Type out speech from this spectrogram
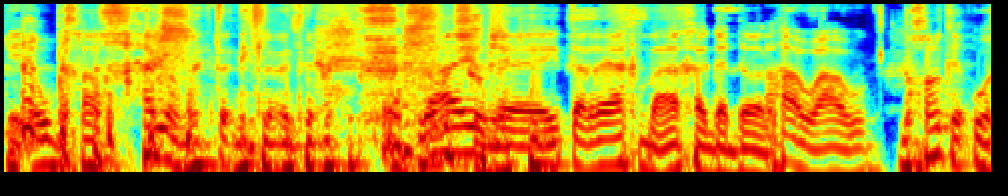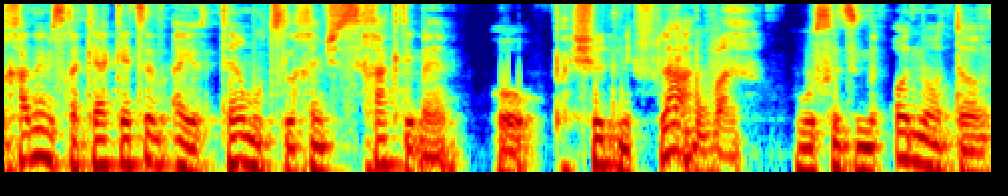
הוא בכלל חי או מת אני לא יודע. חי. והתארח באח הגדול. אה וואו. בכל מקרה הוא אחד ממשחקי הקצב היותר מוצלחים ששיחקתי בהם הוא פשוט נפלא. כמובן. הוא עושה את זה מאוד מאוד טוב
